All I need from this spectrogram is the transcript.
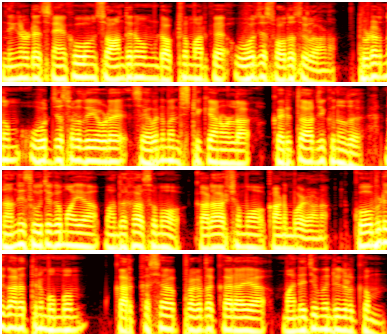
നിങ്ങളുടെ സ്നേഹവും സ്വാന്തനവും ഡോക്ടർമാർക്ക് ഊർജ സ്രോതസ്സുകളാണ് തുടർന്നും ഊർജസ്വലതയോടെ സേവനമനുഷ്ഠിക്കാനുള്ള കരുത്താർജിക്കുന്നത് നന്ദി സൂചകമായ മന്ദഹാസമോ കടാക്ഷമോ കാണുമ്പോഴാണ്. കോവിഡ് കാലത്തിനു മുമ്പും കർക്കശ പ്രകൃതക്കാരായ മാനേജ്മെന്റുകൾക്കും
